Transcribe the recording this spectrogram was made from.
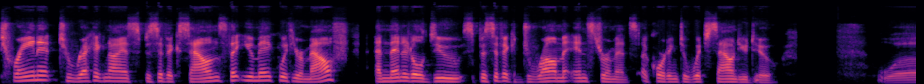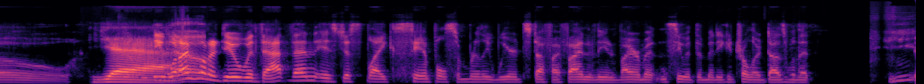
train it to recognize specific sounds that you make with your mouth, and then it'll do specific drum instruments according to which sound you do. Whoa. Yeah. See, what I Wow. want to do with that then is just like sample some really weird stuff I find in the environment and see what the MIDI controller does with it. He,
